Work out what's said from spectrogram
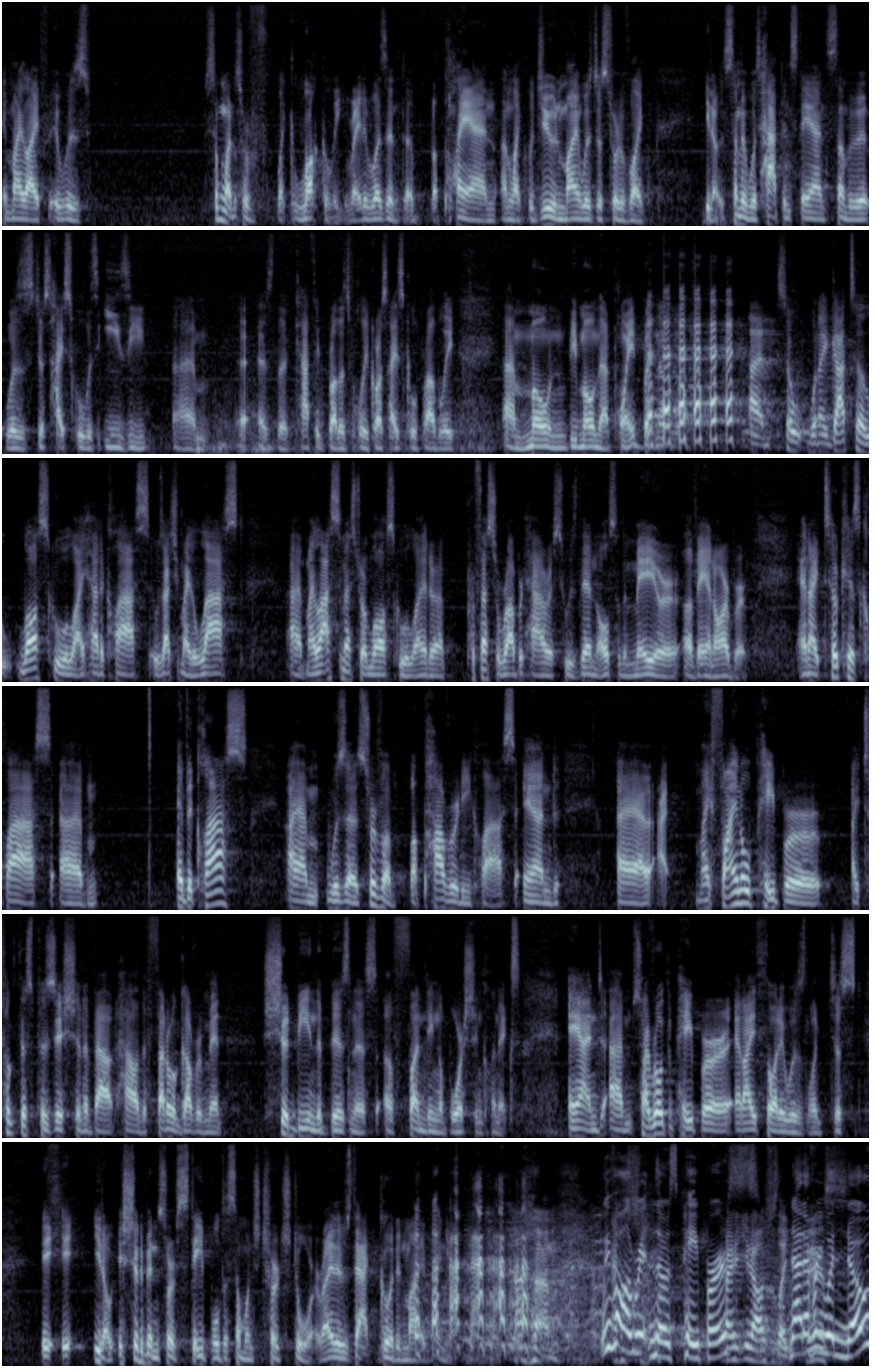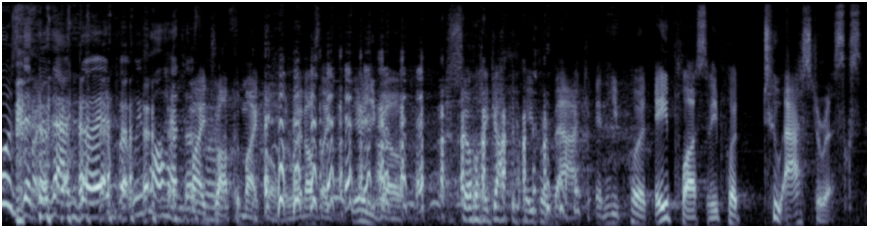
in my life, it was somewhat sort of like luckily, right? It wasn't a, a plan, unlike La June. Mine was just sort of like, you know, some of it was happenstance, some of it was just high school was easy, um, as the Catholic Brothers of Holy Cross High School probably um, moan, bemoan that point. But nonetheless, um, so when I got to law school, I had a class. It was actually my last, uh, my last semester at law school. I had a professor, Robert Harris, who was then also the mayor of Ann Arbor, and I took his class. Um, and the class um, was a sort of a, a poverty class, and uh, I, my final paper, I took this position about how the federal government should be in the business of funding abortion clinics. And um, so I wrote the paper, and I thought it was like just, it, it, you know, it should have been sort of stapled to someone's church door, right? It was that good, in my opinion. We've all written those papers. I- you know, I was just like, Not this- everyone knows that they're that good, but we've all had those. I dropped the mic moment, right? I was like, there you go. So I got the paper back, and he put A plus, and he put two asterisks.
